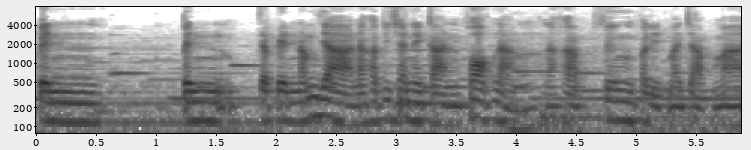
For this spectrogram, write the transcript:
เป็นเป็นจะเป็นน้ำยานะครับที่ใช้ในการฟอกหนังนะครับ ซึ่งผลิตมาจากไม้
